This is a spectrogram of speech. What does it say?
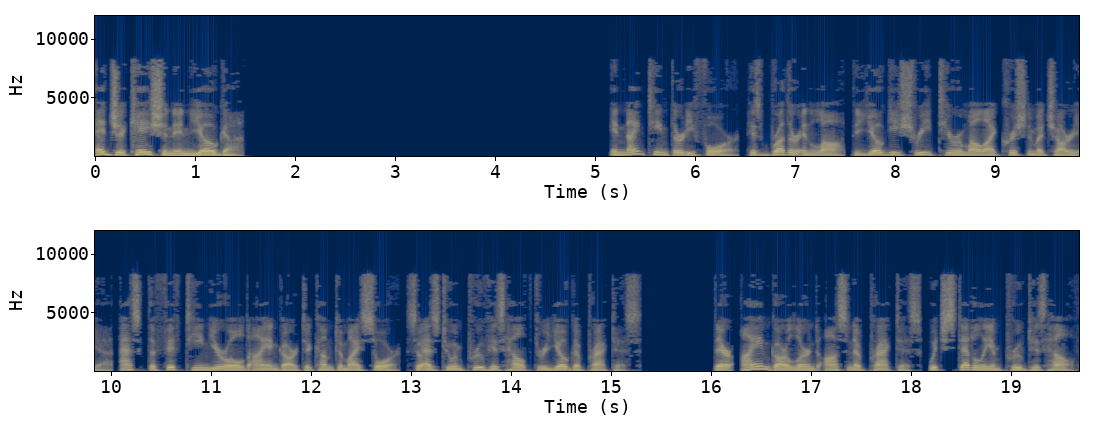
Education in yoga In 1934, his brother-in-law, the yogi Sri Tirumalai Krishnamacharya, asked the 15-year-old Iyengar to come to Mysore, so as to improve his health through yoga practice. There, Iyengar learned asana practice, which steadily improved his health.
